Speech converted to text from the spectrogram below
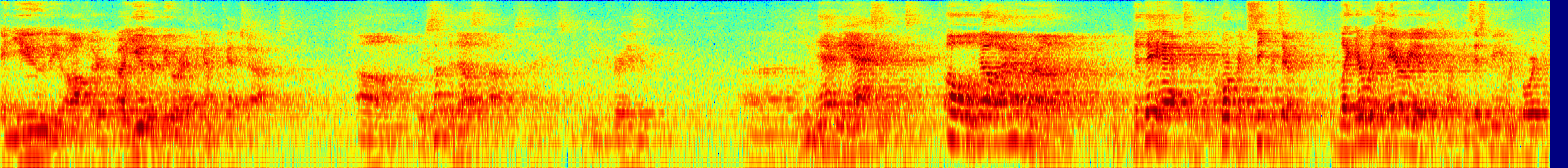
and you, the author, uh, you, the viewer, have to kind of catch up. So, um, there's something else about this thing that's kind of crazy. Uh, we didn't have any accidents. Oh, no, I remember um, that they had some corporate secrets there. Like there was areas, is this being recorded?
